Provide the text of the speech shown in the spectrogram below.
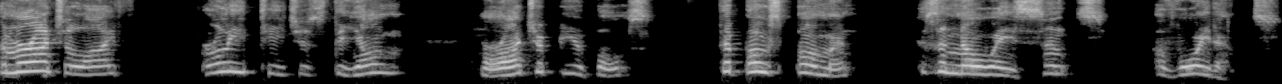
The Morontia life early teaches the young Morontia pupils that postponement is in no way sense avoidance.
